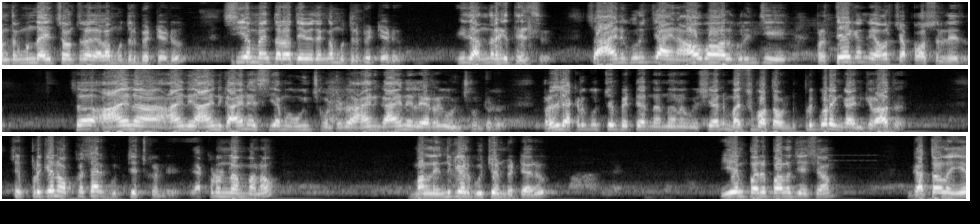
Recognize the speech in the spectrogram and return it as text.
అంతకుముందు ఐదు సంవత్సరాలు ఎలా ముద్దులు పెట్టాడు సీఎం అయిన తర్వాత ఏ విధంగా ముద్దులు పెట్టాడు ఇది అందరికీ తెలుసు. సో ఆయన గురించి ఆయన హావభావాల గురించి ప్రత్యేకంగా ఎవరు చెప్పవసరం లేదు. సో ఆయన ఆయన ఆయనకి ఆయనే సీఎం ఊహించుకుంటాడు ఆయనకి ఆయనే లీడర్గా ఊహించుకుంటాడు. ప్రజలు ఎక్కడ కూర్చోబెట్టారు నన్ను అనే విషయాన్ని మర్చిపోతా ఉండు ఇప్పటికి కూడా ఇంకా ఆయనకి రాదు సో ఇప్పటికైనా ఒక్కసారి గుర్తు తెచ్చుకోండి. ఎక్కడున్నాం మనం? మనల్ని ఎందుకు కూర్చొని పెట్టారు? ఏం పరిపాలన చేశాం? గతంలో ఏ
